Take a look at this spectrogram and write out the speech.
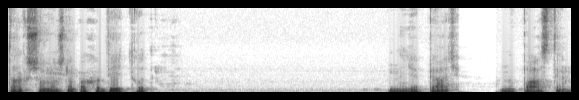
Так, що можна походити тут? На Е5, напасти,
